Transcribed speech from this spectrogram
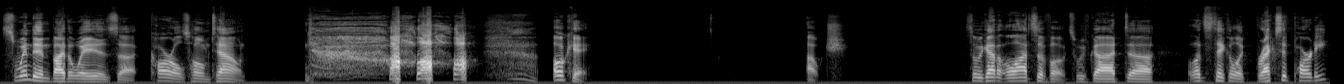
Swindon, by the way, is uh, Carl's hometown. okay. Ouch. So we got lots of votes. We've got, uh, let's take a look. Brexit Party,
